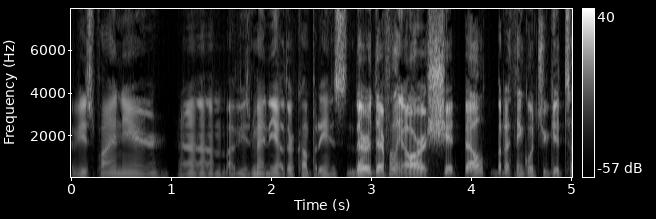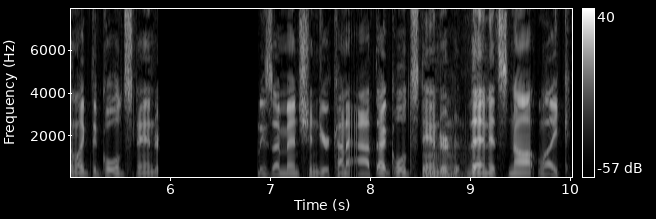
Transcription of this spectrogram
I've used Pioneer. Um, I've used many other companies. There definitely are a shit belt, but I think once you get to like the gold standard, companies I mentioned, you're kind of at that gold standard. Mm-hmm. Then it's not like,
